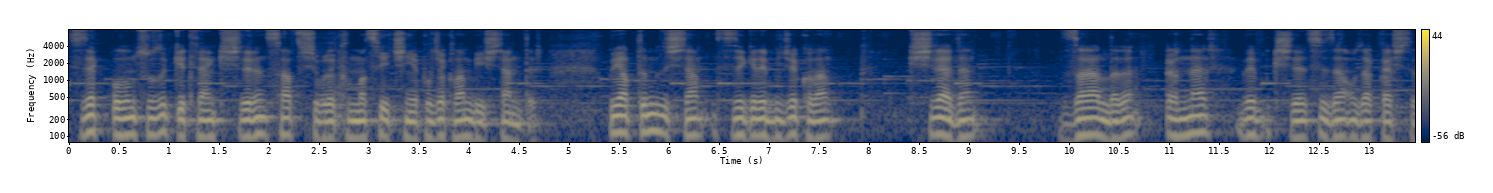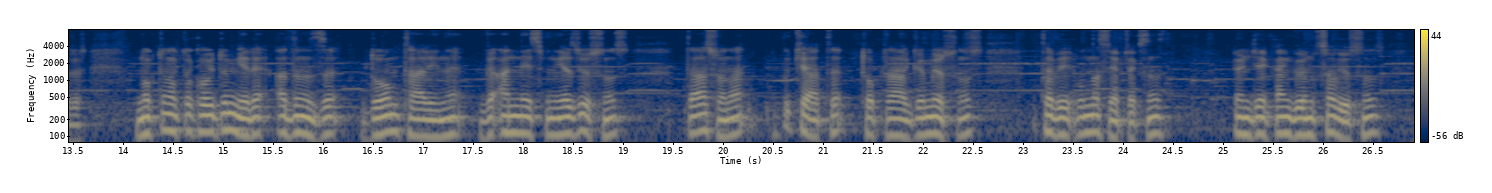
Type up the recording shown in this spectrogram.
size olumsuzluk getiren kişilerin saf dışı bırakılması için yapılacak olan bir işlemdir. Bu yaptığımız işlem size gelebilecek olan kişilerden zararları önler ve bu kişileri sizden uzaklaştırır. Nokta nokta koyduğum yere adınızı, doğum tarihini ve anne ismini yazıyorsunuz. Daha sonra bu kağıtı toprağa gömüyorsunuz. Tabii bunu nasıl yapacaksınız? Önce ekran görüntüsü alıyorsunuz.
